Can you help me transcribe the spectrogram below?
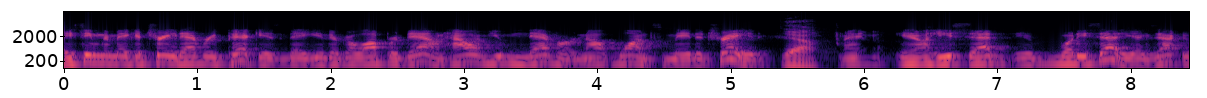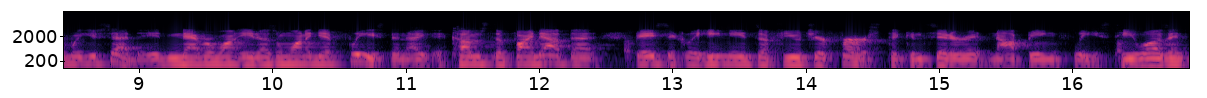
they seem to make a trade every pick is they either go up or down. How have you never, not once, made a trade? Yeah. And you know, he said what he said, exactly what you said. He never want, he doesn't want to get fleeced, and it comes to find out that basically he needs a future first to consider it not being fleeced. He wasn't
